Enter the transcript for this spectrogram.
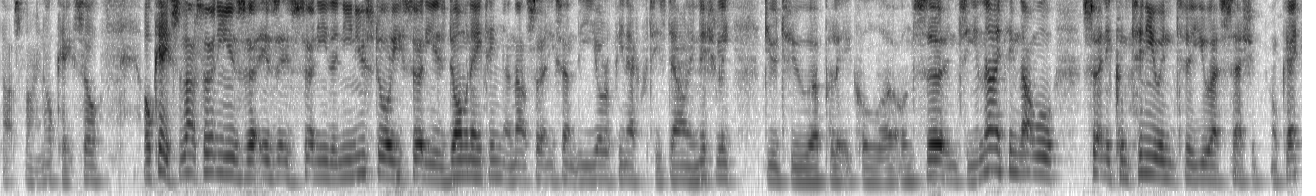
that's fine. Okay, so okay, so that certainly is uh, is, is certainly the new story certainly is dominating, and that certainly sent the European equities down initially due to uh, political uh, uncertainty, and I think that will certainly continue into U.S. session. Okay,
